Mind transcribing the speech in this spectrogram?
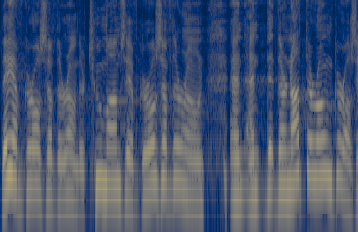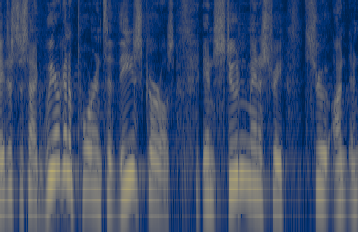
They have girls of their own. They're two moms, they have girls of their own, and, and they're not their own girls. They just decide we are going to pour into these girls in student ministry through on,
